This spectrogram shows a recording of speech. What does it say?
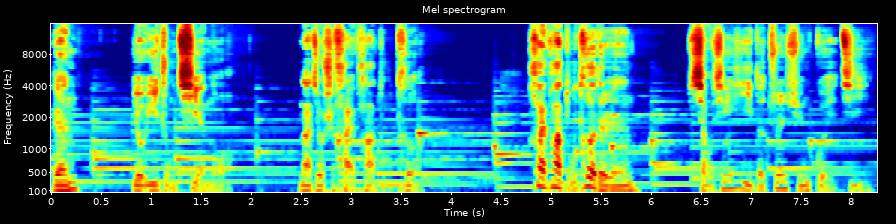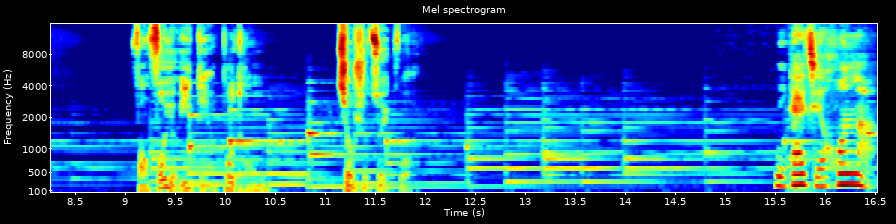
人有一种怯懦，那就是害怕独特。害怕独特的人，小心翼翼地遵循轨迹，仿佛有一点不同就是罪过。你该结婚了，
